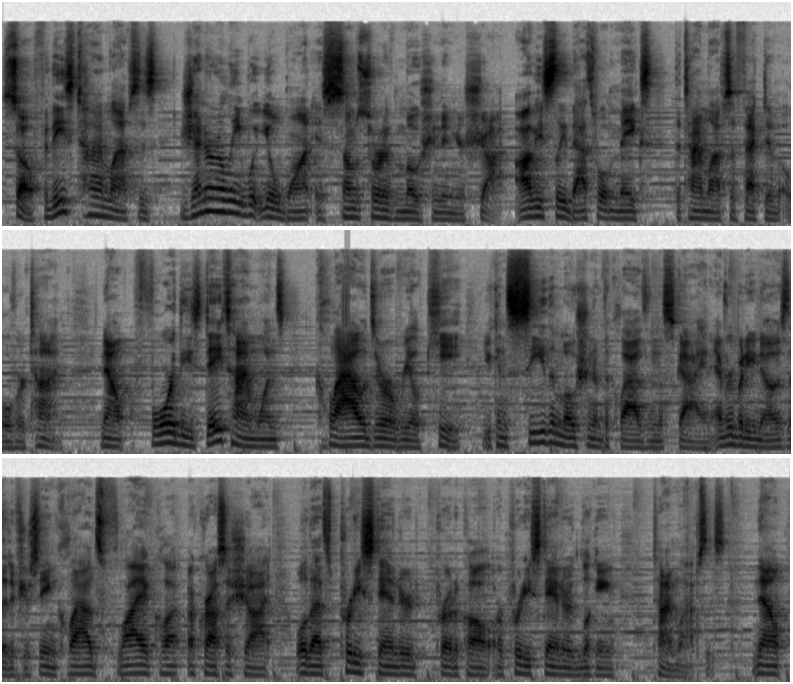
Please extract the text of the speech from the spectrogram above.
so for these time lapses, generally what you'll want is some sort of motion in your shot. Obviously that's what makes the time lapse effective over time. Now for these daytime ones, clouds are a real key. You can see the motion of the clouds in the sky and everybody knows that if you're seeing clouds fly across a shot, well that's pretty standard protocol or pretty standard looking time lapses. Now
